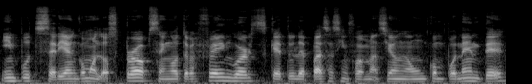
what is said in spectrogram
Inputs serían como los props en otros frameworks que tú le pasas información a un componente.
